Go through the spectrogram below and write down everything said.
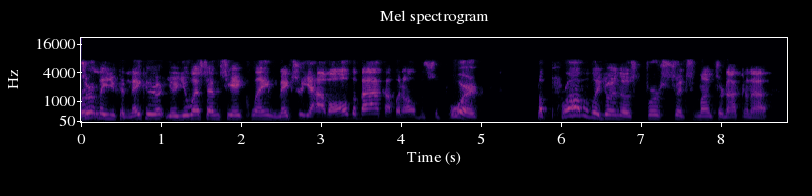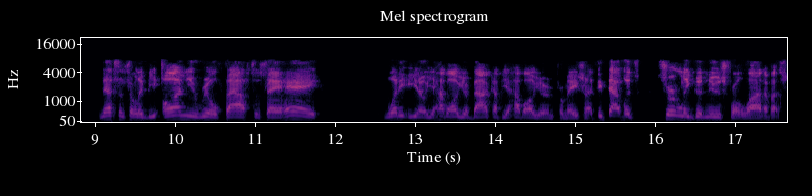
Certainly you can make your, your USMCA claim, make sure you have all the backup and all the support, but probably during those first six months are not going to necessarily be on you real fast to say, hey, what do you, you know, you have all your backup, you have all your information. I think that was certainly good news for a lot of us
